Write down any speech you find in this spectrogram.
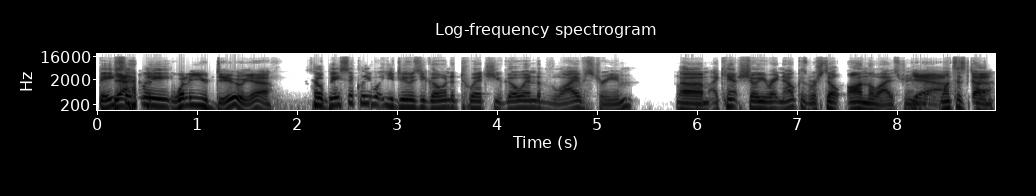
Basically, do- what do you do? Yeah. So basically, what you do is you go into Twitch, you go into the live stream. Um, I can't show you right now because we're still on the live stream. but Yeah, once it's done,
